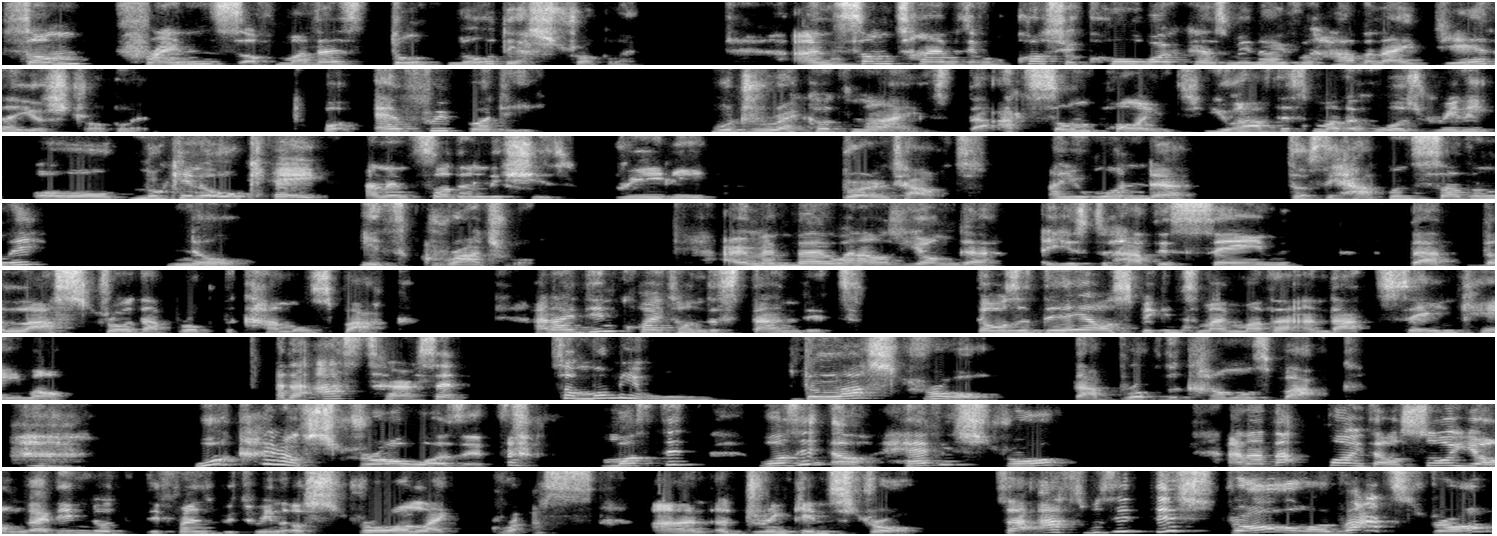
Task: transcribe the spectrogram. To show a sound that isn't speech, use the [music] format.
Some friends of mothers don't know they're struggling. And sometimes, of course, your co-workers may not even have an idea that you're struggling. But everybody would recognize that at some point you have this mother who was really all looking okay, and then suddenly she's really burnt out. And you wonder, does it happen suddenly? No, it's gradual. I remember when I was younger, I used to have this saying that the last straw that broke the camel's back. And I didn't quite understand it. There was a day I was speaking to my mother and that saying came up. And I asked her, I said, So, mommy, the last straw that broke the camel's back, [sighs] what kind of straw was it? [laughs] Must it, was it a heavy straw? And at that point, I was so young, I didn't know the difference between a straw like grass and a drinking straw. So I asked, was it this straw or that straw?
